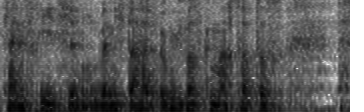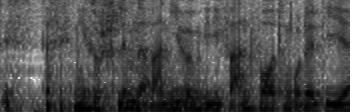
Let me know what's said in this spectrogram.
kleines Rädchen. Und wenn ich da halt irgendwie was gemacht habe, das, das, ist, das ist nie so schlimm. Da war nie irgendwie die Verantwortung oder die,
